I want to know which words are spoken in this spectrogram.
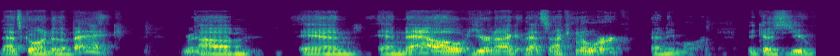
that's going to the bank. Right. um, and and now you're not that's not going to work anymore because you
